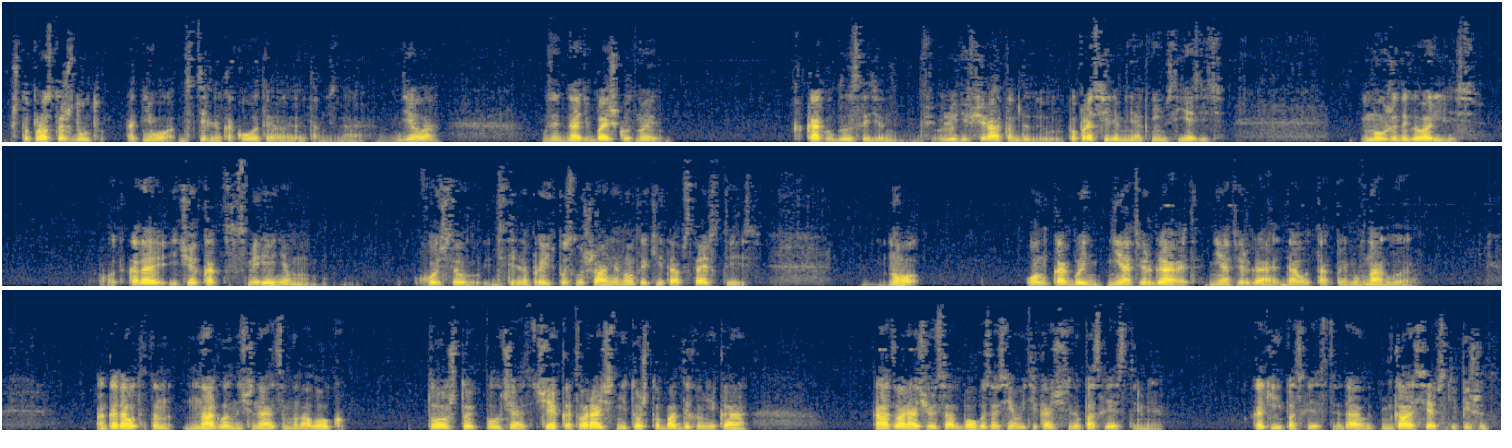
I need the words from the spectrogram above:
что просто ждут от него действительно какого-то, там, не знаю, дела. Знаете, батюшка, вот мы, как вы благословите, люди вчера там попросили меня к ним съездить, и мы уже договорились. Вот, когда и человек как-то с смирением хочется действительно проявить послушание, но вот какие-то обстоятельства есть. Но он как бы не отвергает, не отвергает, да, вот так прямо в наглую. А когда вот это нагло начинается монолог, то что получается? Человек отворачивается не то, чтобы от духовника, а отворачивается от Бога со всеми вытекающими последствиями. Какие последствия? Да? Вот Николай Сербский пишет –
